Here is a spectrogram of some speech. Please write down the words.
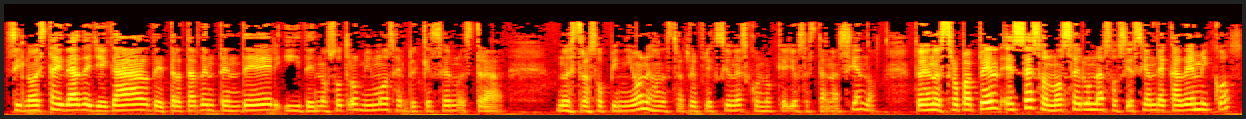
sino esta idea de llegar, de tratar de entender y de nosotros mismos enriquecer nuestra nuestras opiniones o nuestras reflexiones con lo que ellos están haciendo. Entonces, nuestro papel es eso, no ser una asociación de académicos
